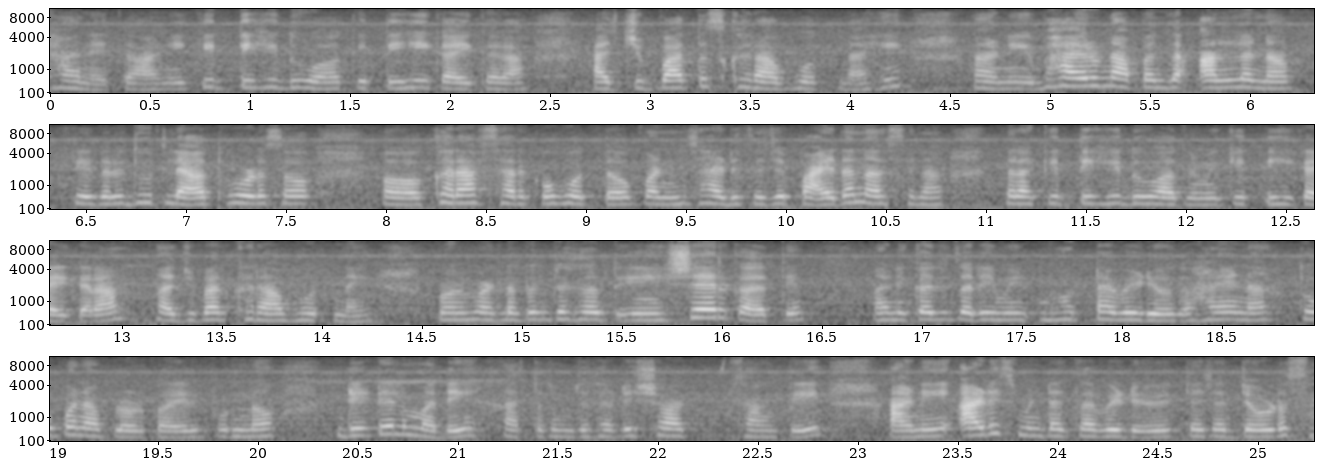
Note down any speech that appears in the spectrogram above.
छान येतं. आणि कितीही धुवा कितीही काही करा अजिबातच खराब होत नाही. आणि बाहेरून आपण जर आणलं ना ते जरी धुतल्यावर थोडंसं खराबसारखं होतं पण साडीचं जे पायदान असतं ना त्याला कितीही धुवा तुम्ही कितीही काही करा अजिबात खराब होत नाही. म्हणून म्हटलं तुमच्यासोबत शेअर करते. आणि कधीतरी मी मोठा व्हिडिओ आहे ना तो पण अपलोड करेल पूर्ण डिटेलमध्ये आता तुमच्यासाठी शॉर्ट सांगते. आणि अडीच मिनटाचा व्हिडिओ त्याच्यात जेवढं स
